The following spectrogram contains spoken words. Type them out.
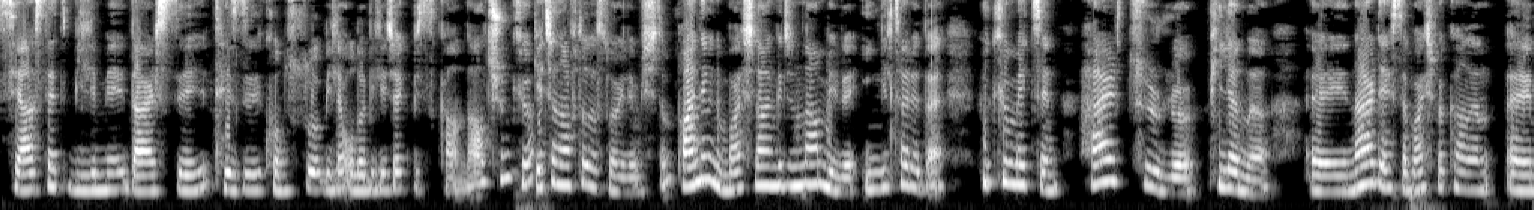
siyaset bilimi dersi, tezi konusu bile olabilecek bir skandal. Çünkü geçen hafta da söylemiştim. Pandeminin başlangıcından beri İngiltere'de hükümetin her türlü planı e, neredeyse başbakanın e,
